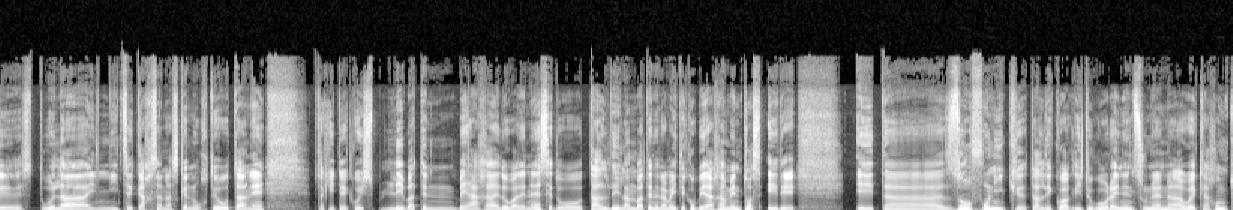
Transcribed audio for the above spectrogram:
ez duela initzek arzen azken urteotan, eh? Ez dakit, ekoiz le baten beharra edo badenez, edo talde lan baten eramaiteko beharra mentuaz ere. Eta zoofonik taldekoak ditugu orain entzunen hauek ahunt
